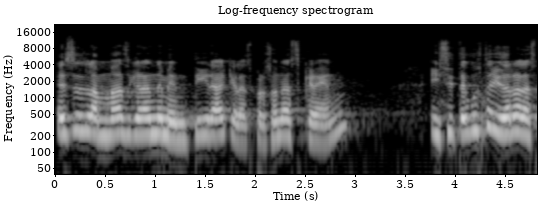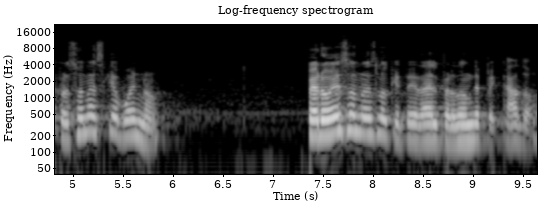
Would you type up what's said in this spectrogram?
Esa es la más grande mentira que las personas creen. Y si te gusta ayudar a las personas, qué bueno. Pero eso no es lo que te da el perdón de pecados.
